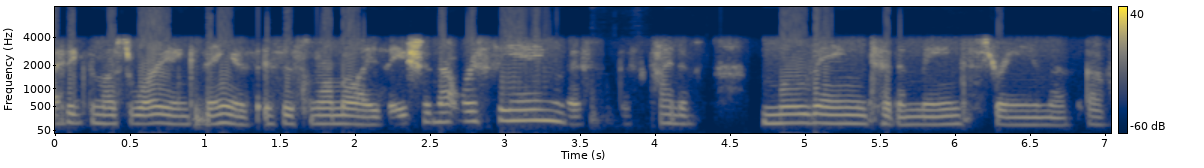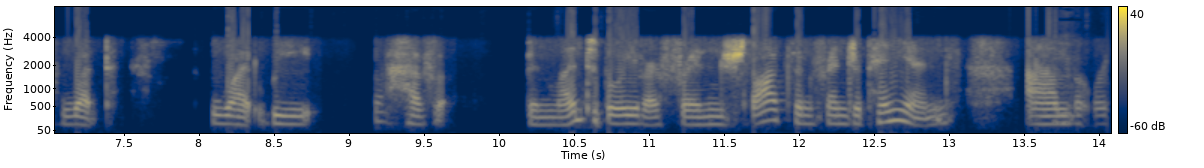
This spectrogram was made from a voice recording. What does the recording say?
I think the most worrying thing is is this normalization that we're seeing, this this kind of moving to the mainstream of, of what what we have been led to believe are fringe thoughts and fringe opinions, um, mm-hmm. but we're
